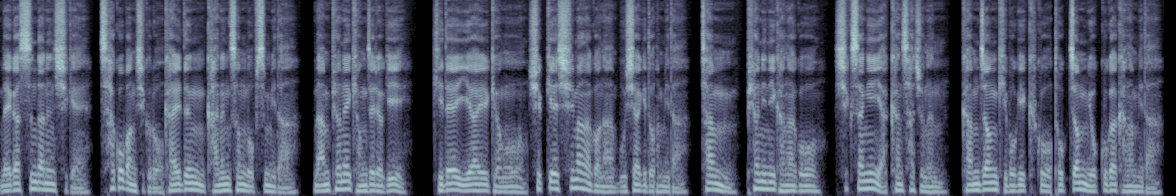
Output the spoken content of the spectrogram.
내가 쓴다는 식의 사고방식으로 갈등 가능성 높습니다. 남편의 경제력이 기대 이하일 경우 쉽게 실망하거나 무시하기도 합니다. 3. 편인이 강하고 식상이 약한 사주는 감정 기복이 크고 독점 욕구가 강합니다.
